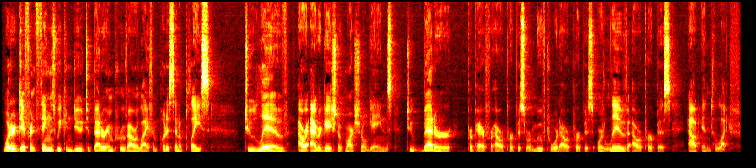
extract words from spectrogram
What are different things we can do to better improve our life and put us in a place to live our aggregation of marginal gains to better prepare for our purpose or move toward our purpose or live our purpose out into life.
